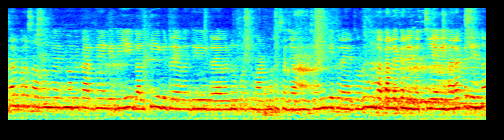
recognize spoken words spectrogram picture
ਸਰ ਪ੍ਰਸ਼ਾਸਨ ਦਾ ਇਹ ਮੰਗ ਕਰਦੇ ਆਂਗੇ ਵੀ ਇਹ ਗਲਤੀ ਹੈਗੀ ਡਰਾਈਵਰ ਦੀ ਡਰਾਈਵਰ ਨੂੰ ਕੁਝ ਮਾੜਾ ਮੋਟਾ ਸਜ਼ਾ ਹੋਣੀ ਚਾਹੀਦੀ ਹੈ ਫਿਰ ਐ ਥੋੜਾ ਹੁੰਦਾ ਕੱਲੇ ਕੱਲੇ ਬੱਚੇ ਹੈਗੇ ਹਰ ਇੱਕ ਦੇ ਨਾ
